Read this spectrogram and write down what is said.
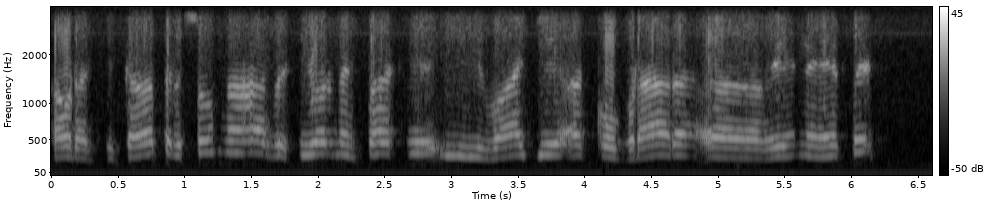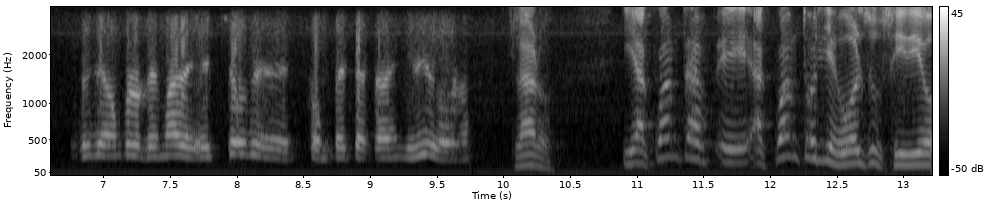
Ahora, que cada persona reciba el mensaje y vaya a cobrar a DNF, eso ya es un problema de hecho que compete a cada individuo, ¿no? Claro. ¿Y a, cuántas, eh, a cuánto llegó el subsidio,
